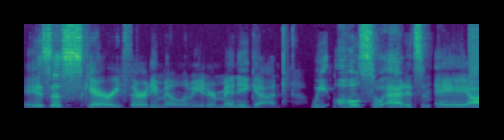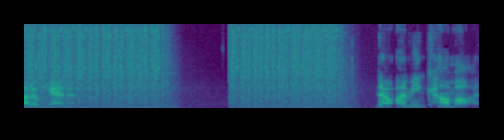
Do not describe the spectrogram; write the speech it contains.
is a scary 30mm minigun. We also added some AA autocannon. Now, I mean, come on.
